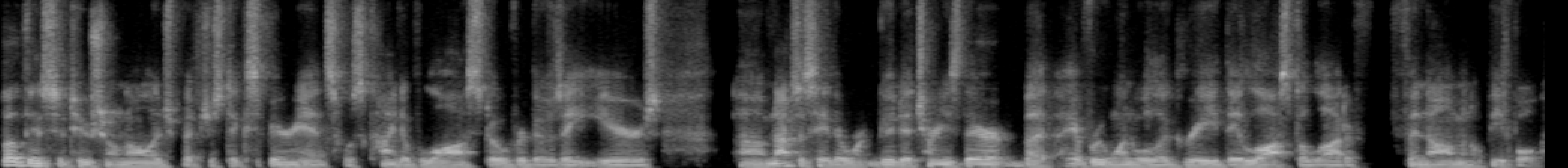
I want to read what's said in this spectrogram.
both institutional knowledge but just experience was kind of lost over those eight years. Um, not to say there weren't good attorneys there, but everyone will agree they lost a lot of phenomenal people.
